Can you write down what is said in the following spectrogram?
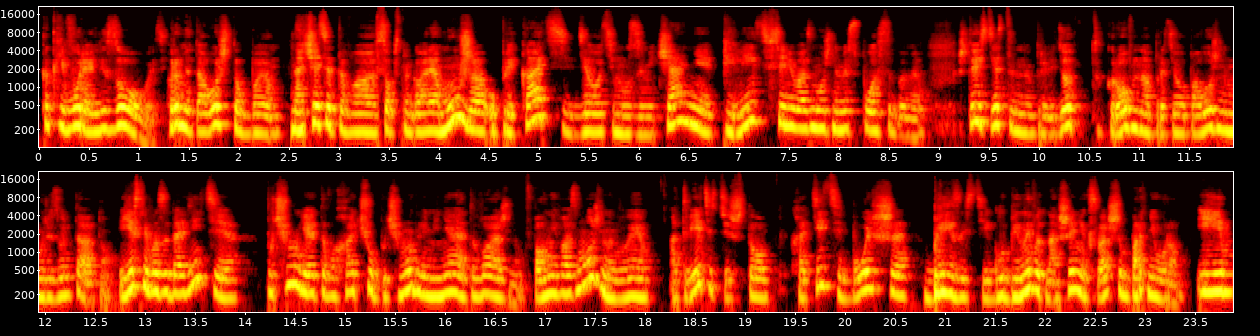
как его реализовывать. Кроме того, чтобы начать этого, собственно говоря, мужа упрекать, делать ему замечания, пилить всеми возможными способами, что, естественно, приведет к ровно противоположному результату. И если вы зададите Почему я этого хочу? Почему для меня это важно? Вполне возможно, вы ответите, что хотите больше близости и глубины в отношениях с вашим партнером. И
